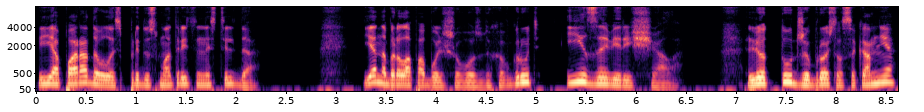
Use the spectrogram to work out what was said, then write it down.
и я порадовалась предусмотрительности льда. Я набрала побольше воздуха в грудь и заверещала. Лед тут же бросился ко мне,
